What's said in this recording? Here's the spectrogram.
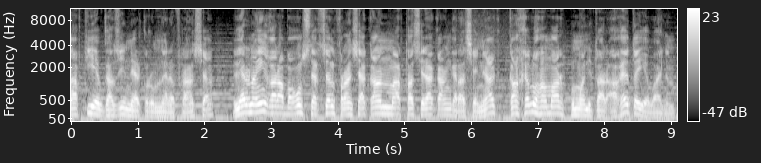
նավթի եւ գազի ներկրումները Ֆրանսիա, Լեռնային Ղարաբաղում ստեղծել ֆրանսիական մարդասիրական գրասենյակ, կանխելու համար հումանիտար աղետը եւ այլն։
